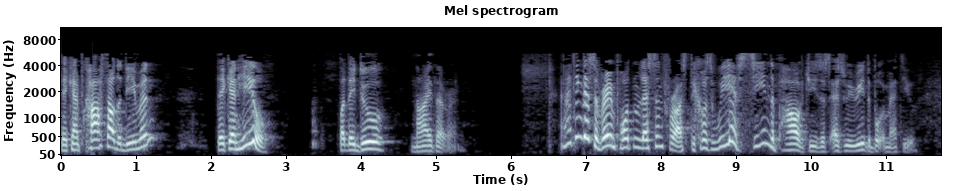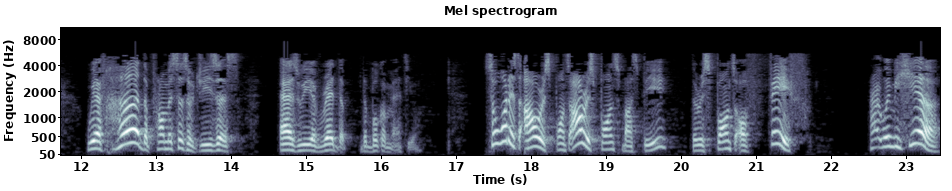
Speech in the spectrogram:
They can cast out the demon, they can heal, but they do neither. And I think that's a very important lesson for us because we have seen the power of Jesus as we read the book of Matthew. We have heard the promises of Jesus as we have read the, the book of Matthew. So what is our response? Our response must be the response of faith. Right? When we hear,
